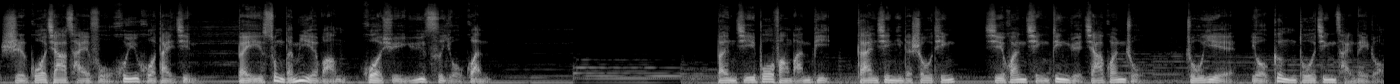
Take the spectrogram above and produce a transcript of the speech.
使国家财富挥霍殆尽。北宋的灭亡或许与此有关。本集播放完毕，感谢您的收听。喜欢请订阅加关注，主页有更多精彩内容。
